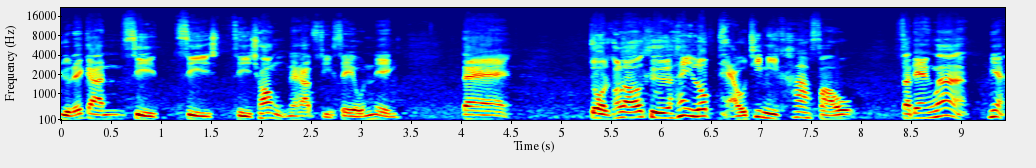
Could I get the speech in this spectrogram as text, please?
อยู่ด้วยกัน4 4 4ช่องนะครับ4เซลล์นั่นเอง แต่โจทย์ของเราก็คือให้ลบแถวที่มีค่าเฟลแสดงว่าเนี่ย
